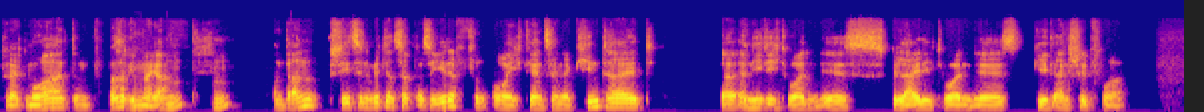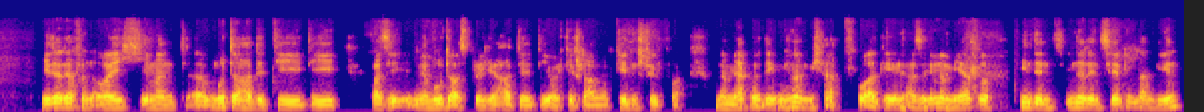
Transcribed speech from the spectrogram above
vielleicht Mord und was auch immer, ja. Mhm. mhm. Und dann steht sie in der Mitte und sagt, also jeder von euch, der in seiner Kindheit äh, erniedrigt worden ist, beleidigt worden ist, geht einen Schritt vor. Jeder, der von euch jemand, äh, Mutter hatte, die, die quasi immer Wutausbrüche hatte, die euch geschlagen hat, geht ein Stück vor. Und dann merkt man, die immer mehr vorgehen, also immer mehr so in den inneren Zirkel dann gehen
